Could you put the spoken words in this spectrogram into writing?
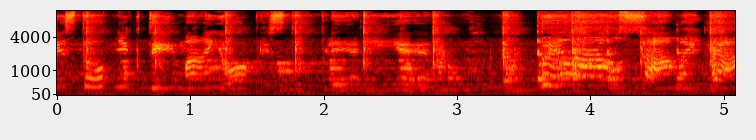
Преступник, ты мое преступление Была у самой грани,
